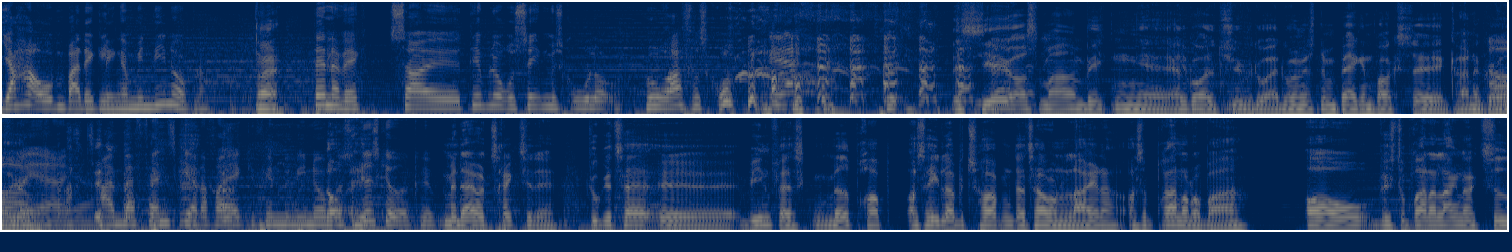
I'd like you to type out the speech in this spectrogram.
Jeg har åbenbart ikke længere min vinåbner. Nej. Den er væk. Så øh, det blev rosén med skruelåg. Hurra for skruelåg. Ja. Det siger jo også meget om, hvilken øh, alkoholtype du er. Du er næsten en back-in-box øh, kind of girl, Åh, jo. ja, ja. Ej, men hvad fanden sker der for, at jeg ikke kan finde min vinåbner? Nå, Så det skal jeg ud og købe. Men der er jo et trick til det. Du kan tage øh, vinflasken med prop, og så helt op i toppen, der tager du en lighter, og så brænder du bare. Og hvis du brænder lang nok tid,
